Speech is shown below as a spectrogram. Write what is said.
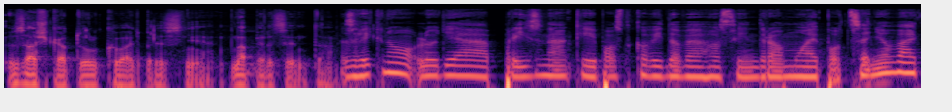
zaškatulkovať presne na percenta. Zvyknú ľudia príznaky postcovidového syndromu aj podceňovať?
